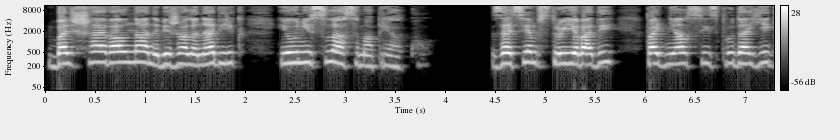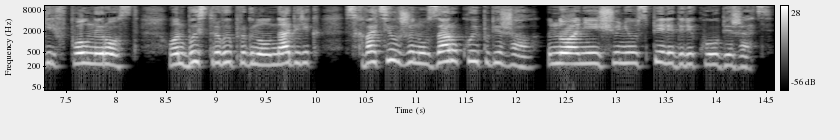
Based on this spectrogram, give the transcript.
Большая волна набежала на берег и унесла самопрялку. Затем в струе воды поднялся из пруда егерь в полный рост. Он быстро выпрыгнул на берег, схватил жену за руку и побежал. Но они еще не успели далеко убежать.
